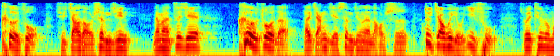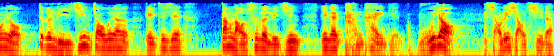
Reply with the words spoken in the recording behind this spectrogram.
客座去教导圣经，那么这些客座的来讲解圣经的老师对教会有益处。所以听众朋友，这个礼金教会要给这些当老师的礼金应该慷慨一点，不要小里小气的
